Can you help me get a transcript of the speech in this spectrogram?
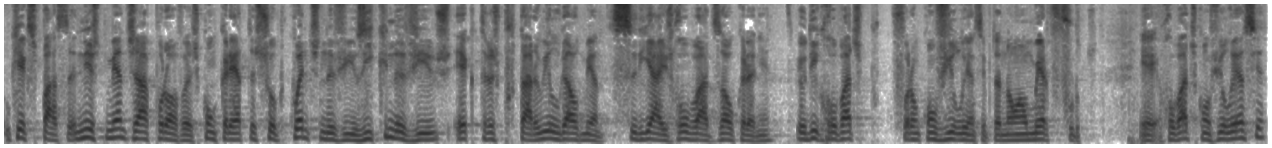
o que é que se passa? Neste momento já há provas concretas sobre quantos navios e que navios é que transportaram ilegalmente cereais roubados à Ucrânia. Eu digo roubados porque foram com violência, portanto não é um mero furto é, roubados com violência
